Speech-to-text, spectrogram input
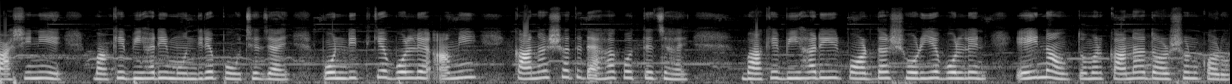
বাঁশি নিয়ে বাঁকে বিহারীর মন্দিরে পৌঁছে যায়। পণ্ডিতকে বললে, আমি কানার সাথে দেখা করতে চাই। বাঁকে বিহারীর পর্দা সরিয়ে বললেন, এই নাও, তোমার কানা দর্শন করো।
